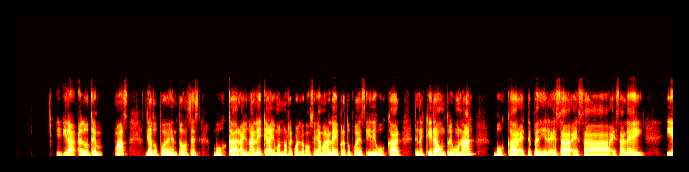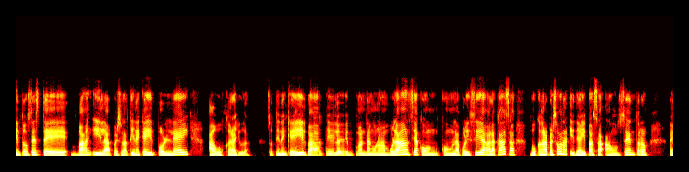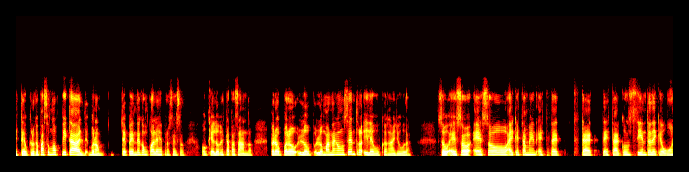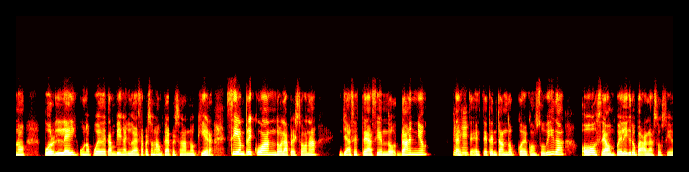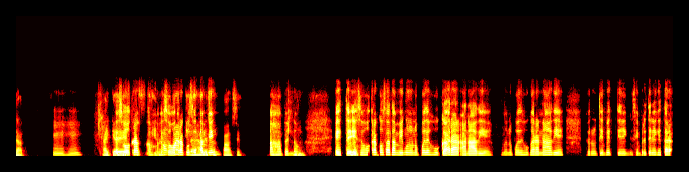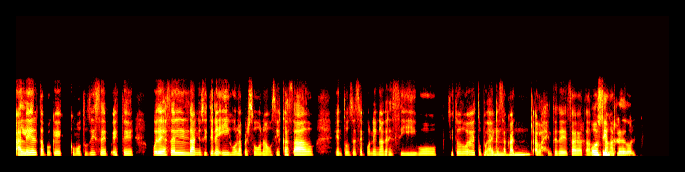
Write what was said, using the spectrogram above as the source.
y los demás, ya tú puedes entonces buscar, hay una ley que mismo no recuerdo cómo se llama la ley, pero tú puedes ir y buscar, tienes que ir a un tribunal, buscar, este, pedir esa, esa, esa ley y entonces te van y la persona tiene que ir por ley a buscar ayuda. So, tienen que ir, van y le mandan unas ambulancias con, con la policía a la casa, buscan a la persona y de ahí pasa a un centro, este, creo que pasa un hospital, bueno, depende con cuál es el proceso o qué es lo que está pasando, pero, pero lo, lo mandan a un centro y le buscan ayuda. So, eso, eso hay que también estar, estar, estar consciente de que uno, por ley, uno puede también ayudar a esa persona, aunque la persona no quiera, siempre y cuando la persona ya se esté haciendo daño, esté, esté tentando coger con su vida o sea un peligro para la sociedad. ujú. Hay Eso es que, otra, ah, no, eso otra que cosa también. Ajá, perdón. Este, eso es otra cosa también, uno no puede juzgar a, a nadie, uno no puede juzgar a nadie, pero uno tiene, tiene- siempre tiene que estar alerta porque, como tú dices, este, puede hacer daño si tiene hijos la persona o si es casado, entonces se ponen agresivos y todo esto, pues hay que sacar a la gente de esa, a O que si alrededor.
